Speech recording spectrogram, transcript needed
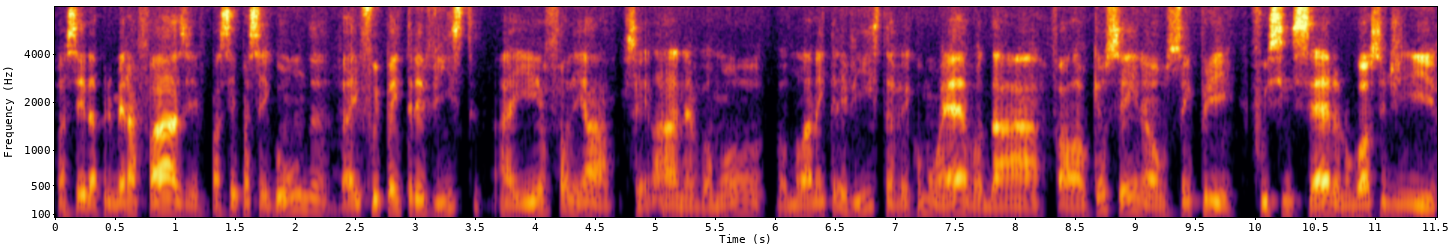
passei da primeira fase, passei para a segunda, aí fui para entrevista, aí eu falei, ah, sei lá, né, vamos vamos, vamos lá na entrevista, ver como é, vou dar, falar o que eu sei, né? Eu sempre fui sincero, não gosto de.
